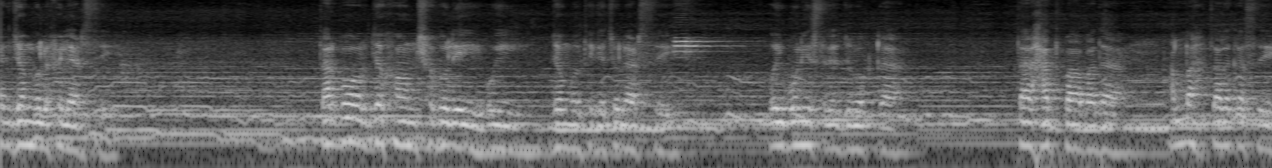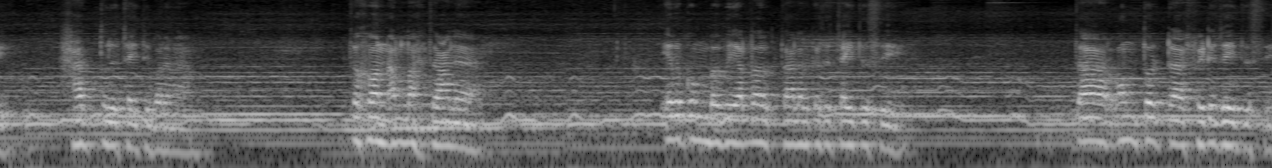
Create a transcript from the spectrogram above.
এক জঙ্গলে ফেলে আসছে। তারপর যখন সকলেই ওই জঙ্গল থেকে চলে আসছে, ওই বনি ইসরায়েল যুবকটা তার হাত পা বাঁধা আল্লাহ তার কাছে হাত তুলে চাইতে পারে না। তখন আল্লাহ তাআলা এরকমভাবে আল্লাহ তাআলার কাছে চাইতেছে, তার অন্তরটা ফেটে যাইতেছে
